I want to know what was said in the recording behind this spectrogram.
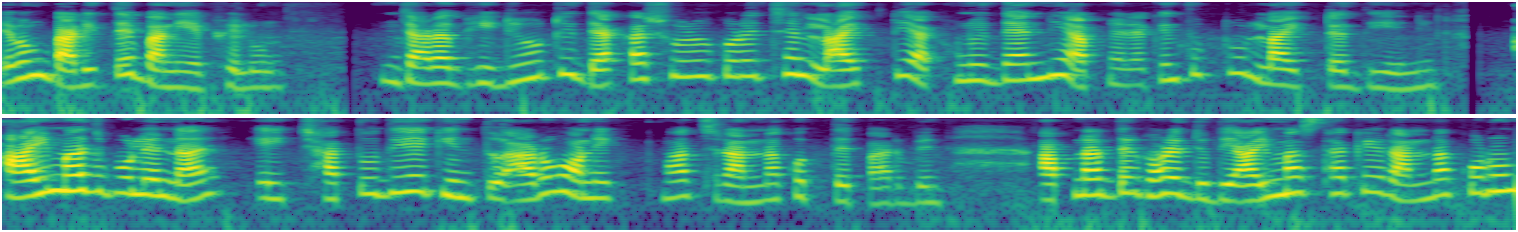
এবং বাড়িতে বানিয়ে ফেলুন। যারা ভিডিওটি দেখা শুরু করেছেন, লাইকটি এখনই দেননি, আপনারা কিন্তু একটু লাইকটা দিয়ে নিন। আই মাছ বলে নয় এই ছাতু দিয়ে কিন্তু আরও অনেক মাছ রান্না করতে পারবেন। আপনাদের ঘরে যদি আই মাছ থাকে, রান্না করুন,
